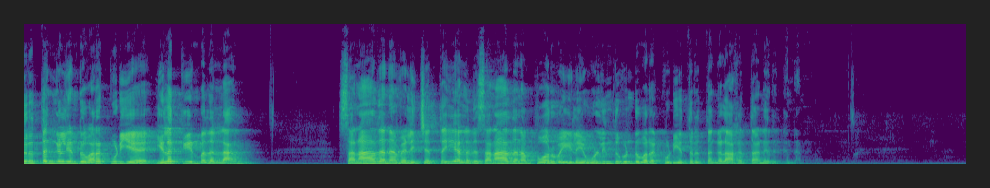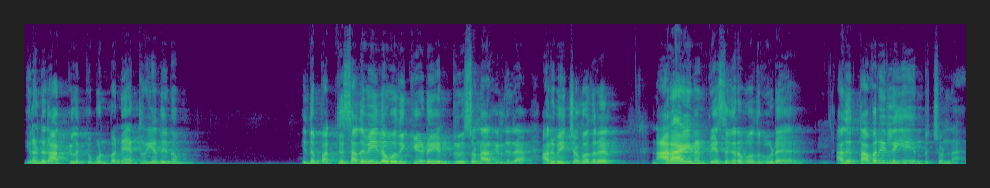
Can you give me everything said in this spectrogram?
திருத்தங்கள் என்று வரக்கூடிய இலக்கு என்பதெல்லாம் சனாதன வெளிச்சத்தை அல்லது சனாதன போர்வையிலே ஒளிந்து கொண்டு வரக்கூடிய திருத்தங்களாகத்தான் இருக்கின்றன. இரண்டு நாட்களுக்கு முன்பு நேற்றைய தினம் இந்த பத்து சதவீத ஒதுக்கீடு என்று சொன்னார்கள் என்ற அருமை சகோதரர் நாராயணன் பேசுகிற போது கூட அது தவறில்லையே என்று சொன்னார்.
